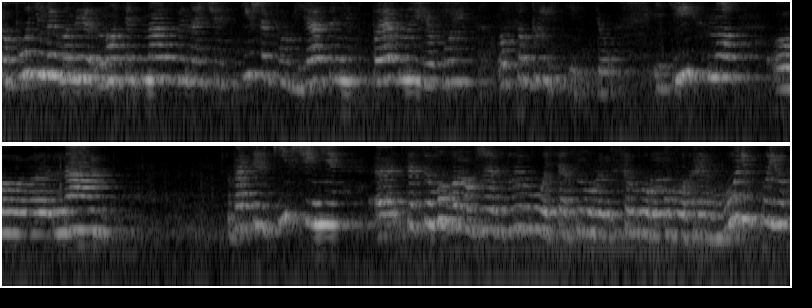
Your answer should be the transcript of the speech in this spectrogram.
топоніми вони носять назви найчастіше пов'язані з певною якоюсь особистістю. І дійсно на Васильківщині е, це село воно вже злилося з новим селом Новогригорівкою,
